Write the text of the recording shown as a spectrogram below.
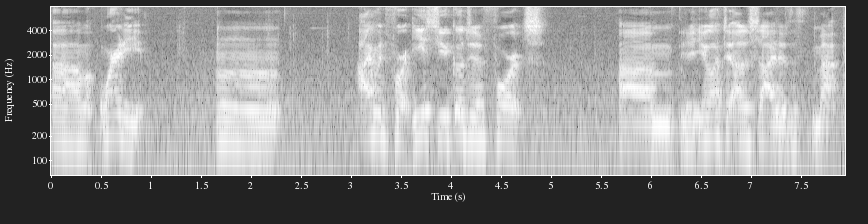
Um, where do you? Mm, I'm in Fort East. You go to the forts. Um, you, you to the other side of the map.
